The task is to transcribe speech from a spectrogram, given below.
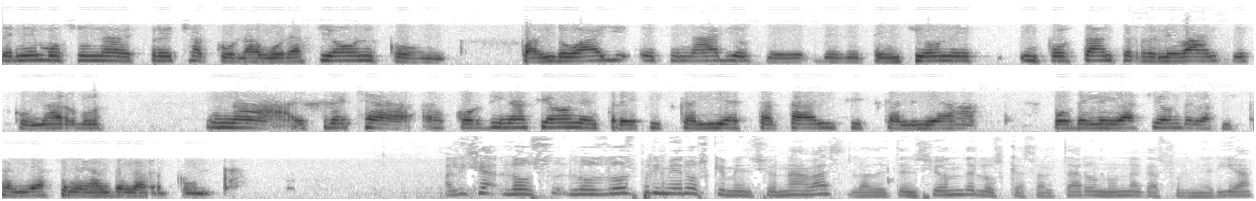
Tenemos una estrecha colaboración con cuando hay escenarios de, detenciones importantes, relevantes, con armas, una estrecha coordinación entre Fiscalía Estatal y Fiscalía o Delegación de la Fiscalía General de la República. Alicia, los, los dos primeros que mencionabas, la detención de los que asaltaron una gasolinería,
